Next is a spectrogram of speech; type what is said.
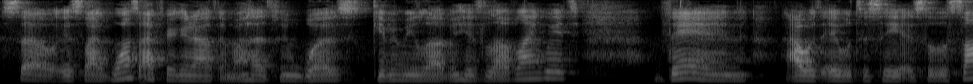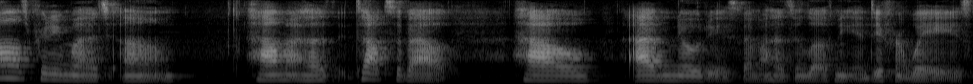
So, it's like once I figured out that my husband was giving me love in his love language, then I was able to see it. So, the song's pretty much um, how my husband talks about how I've noticed that my husband loves me in different ways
